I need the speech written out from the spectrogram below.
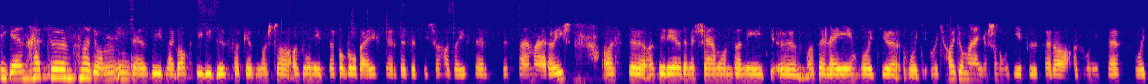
Igen, hát nagyon intenzív, meg aktív időszak ez most az UNICEF, a globális szervezet és a hazai szervezet számára is. Azt azért érdemes elmondani így az elején, hogy, hogy, hogy hagyományosan úgy épül fel az UNICEF, hogy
